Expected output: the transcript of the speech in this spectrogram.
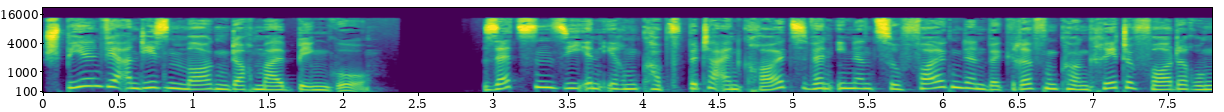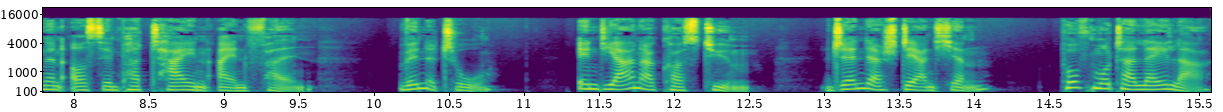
Spielen wir an diesem Morgen doch mal Bingo. Setzen Sie in Ihrem Kopf bitte ein Kreuz, wenn Ihnen zu folgenden Begriffen konkrete Forderungen aus den Parteien einfallen. Winnetou, Indianerkostüm, Gendersternchen, Puffmutter Leila,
